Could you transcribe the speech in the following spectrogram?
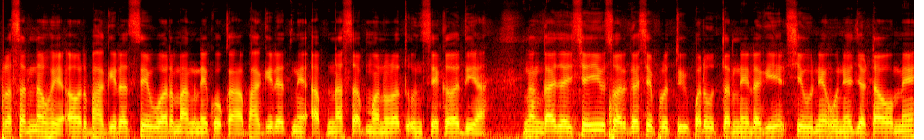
प्रसन्न हुए और भागीरथ से वर मांगने को कहा। भागीरथ ने अपना सब मनोरथ उनसे कह दिया। गंगा जैसे ही स्वर्ग से पृथ्वी पर उतरने लगी, शिव ने उन्हें जटाओं में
